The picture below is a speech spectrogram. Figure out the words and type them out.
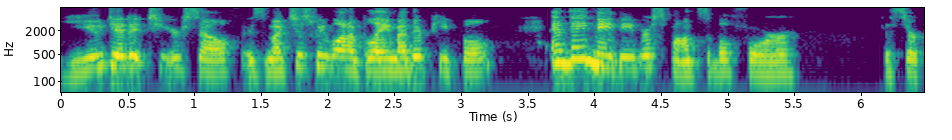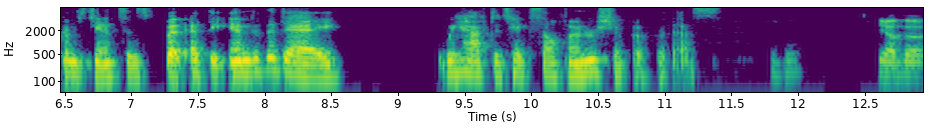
you did it to yourself as much as we want to blame other people, and they may be responsible for the circumstances. But at the end of the day, we have to take self ownership over this. Mm-hmm. Yeah, the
